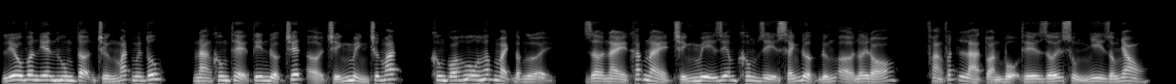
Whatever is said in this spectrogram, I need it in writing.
Liêu Vân Yên hung tận trừng mắt nguyên túc, nàng không thể tin được chết ở chính mình trước mắt, không có hô hấp mạch đập người, giờ này khắc này chính Mỹ Diễm không gì sánh được đứng ở nơi đó, phảng phất là toàn bộ thế giới sủng nhi giống nhau.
